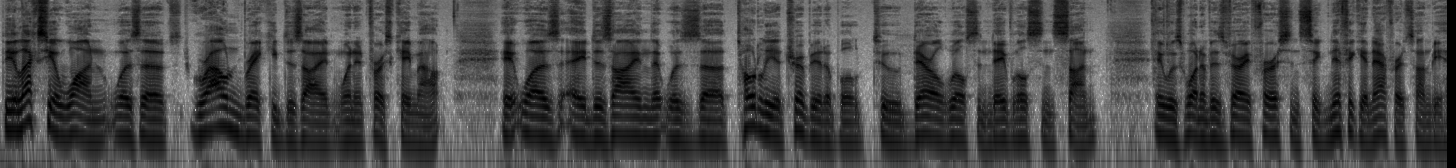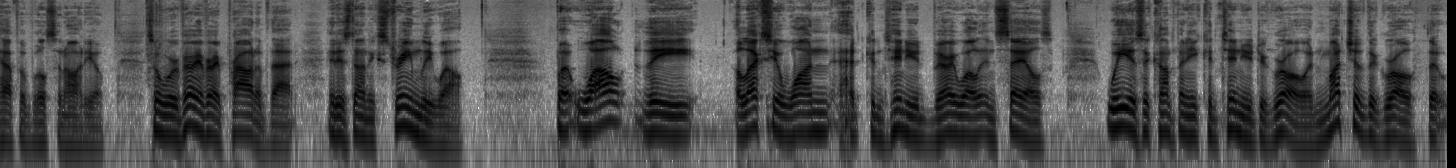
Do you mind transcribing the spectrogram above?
The Alexia 1 was a groundbreaking design when it first came out. It was a design that was uh, totally attributable to Daryl Wilson, Dave Wilson's son. It was one of his very first and significant efforts on behalf of Wilson Audio. So we're very, very proud of that. It has done extremely well. But while the Alexia 1 had continued very well in sales, we as a company continued to grow. And much of the growth that,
